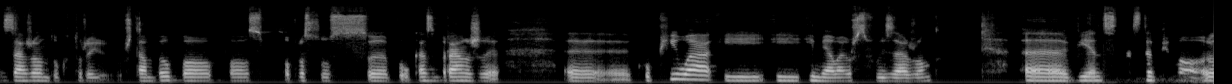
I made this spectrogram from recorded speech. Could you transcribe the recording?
zarządu, który już tam był, bo, bo po prostu spółka z branży kupiła i, i, i miała już swój zarząd. Więc nastąpiło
